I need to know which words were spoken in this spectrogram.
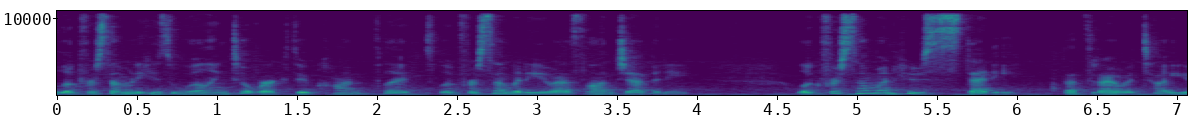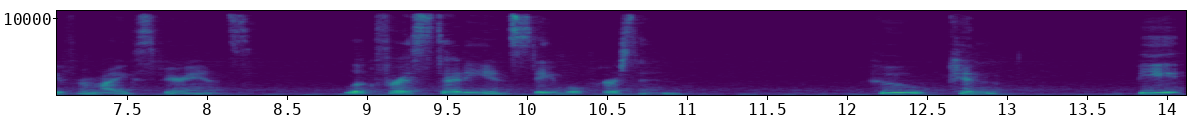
Look for somebody who's willing to work through conflict. Look for somebody who has longevity. Look for someone who's steady. That's what I would tell you from my experience. Look for a steady and stable person who can be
